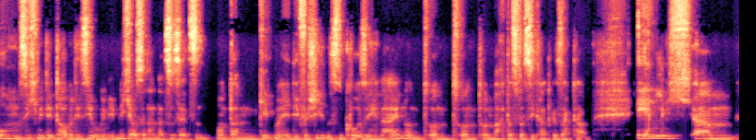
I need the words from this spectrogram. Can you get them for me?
um sich mit den Traumatisierungen eben nicht auseinanderzusetzen. Und dann geht man in die verschiedensten Kurse hinein und, und, und, und macht das, was Sie gerade gesagt haben. Ähnlich, ähm,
